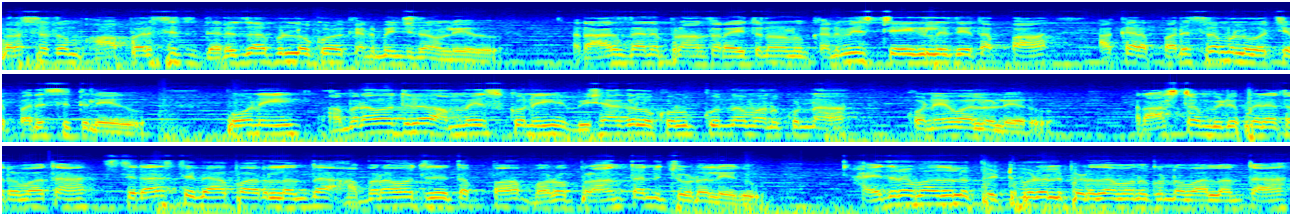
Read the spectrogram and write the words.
ప్రస్తుతం ఆ పరిస్థితి దరిదాపుల్లో కూడా కనిపించడం లేదు. రాజధాని ప్రాంత రైతులను కన్విన్స్ చేయగలిగితే తప్ప అక్కడ పరిశ్రమలు వచ్చే పరిస్థితి లేదు. పోనీ అమరావతిలో అమ్మేసుకుని విశాఖలో కొనుక్కుందాం అనుకున్నా కొనేవాళ్ళు లేరు. రాష్ట్రం విడిపోయిన తర్వాత స్థిరాస్తి వ్యాపారులంతా అమరావతిని తప్ప మరో ప్రాంతాన్ని చూడలేదు. హైదరాబాద్లో పెట్టుబడులు పెడదామనుకున్న వాళ్ళంతా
